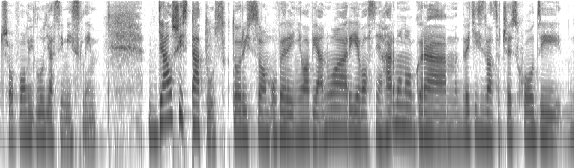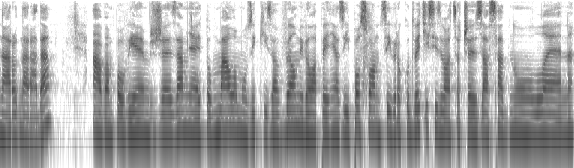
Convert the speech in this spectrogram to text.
čo voliť, ľudia si myslím. Ďalší status, ktorý som uverejnila v januári, je vlastne harmonogram 2026 chôdzi Národná rada. A vám poviem, že za mňa je to málo muziky za veľmi veľa peňazí. Poslanci v roku 2026 zasadnú len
